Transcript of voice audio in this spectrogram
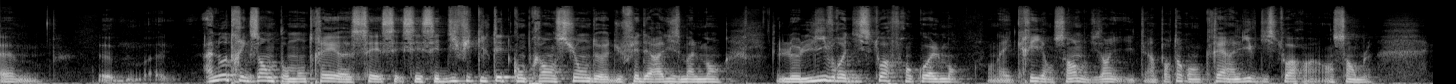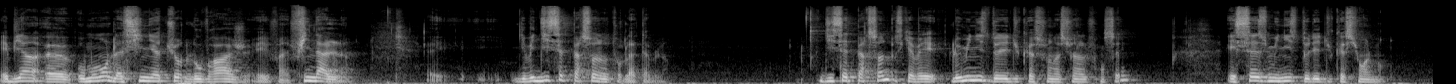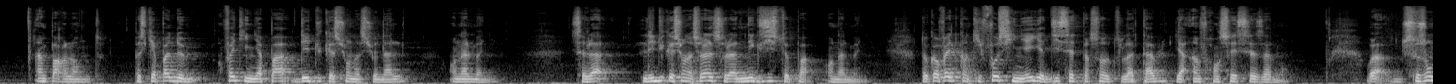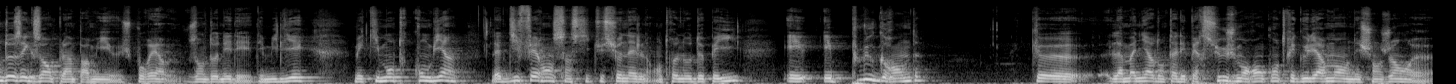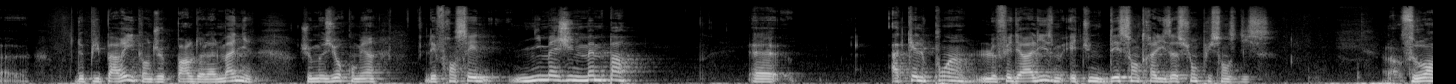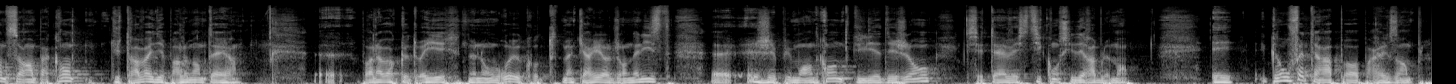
Euh, un autre exemple pour montrer ces, ces, difficultés de compréhension du fédéralisme allemand, le livre d'histoire franco-allemand on a écrit ensemble en disant qu'il était important qu'on crée un livre d'histoire ensemble. Eh bien, euh, au moment de la signature de l'ouvrage, enfin final, il y avait 17 personnes autour de la table. 17 personnes parce qu'il y avait le ministre de l'Éducation nationale français et 16 ministres de l'Éducation allemand. Un parlante. Parce qu'il n'y a pas en fait, il n'y a pas d'éducation nationale en Allemagne. l'éducation nationale, cela n'existe pas en Allemagne. Donc en fait, quand il faut signer, il y a 17 personnes autour de la table, il y a un Français, 16 Allemands. Voilà, ce sont deux exemples hein, parmi, je pourrais vous en donner des, milliers, mais qui montrent combien la différence institutionnelle entre nos deux pays est, plus grande que la manière dont elle est perçue. Je m'en rends compte régulièrement en échangeant euh, depuis Paris, quand je parle de l'Allemagne, je mesure combien les Français n'imaginent même pas euh, à quel point le fédéralisme est une décentralisation puissance 10 Alors souvent on ne se rend pas compte du travail des parlementaires. Euh, pour en avoir côtoyé de nombreux au cours de ma carrière de journaliste, euh, j'ai pu me rendre compte qu'il y a des gens qui s'étaient investis considérablement. Et quand vous faites un rapport, par exemple,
